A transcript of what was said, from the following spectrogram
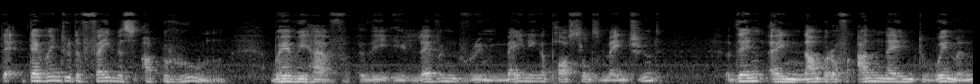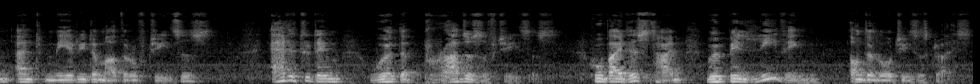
They, they went to the famous upper room where we have the 11 remaining apostles mentioned, then a number of unnamed women and Mary, the mother of Jesus. Added to them were the brothers of Jesus, who by this time were believing on the Lord Jesus Christ.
